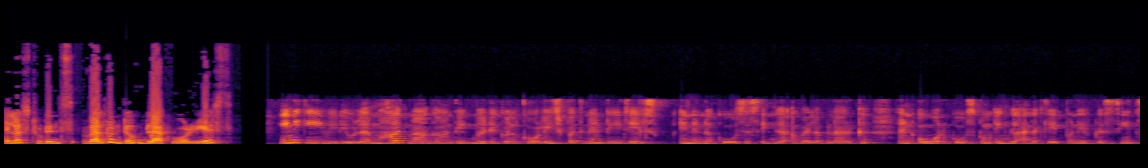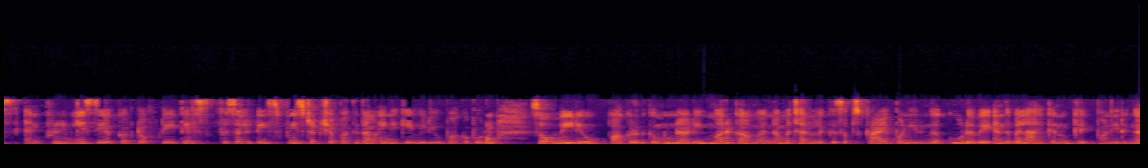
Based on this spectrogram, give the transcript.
Hello students welcome to black warriors இன்னைக்கு வீடியோவில் மகாத்மா காந்தி மெடிக்கல் காலேஜ் பற்றின டீட்டெயில்ஸ் என்னென்ன கோர்சஸ் இங்கே அவைலபிளாக இருக்குது அண்ட் ஒவ்வொரு கோர்ஸ்க்கும் இங்கே அலோகேட் பண்ணியிருக்க seats and previous year cut off details facilities fee structure பற்றி தான் இன்னைக்கு வீடியோ பார்க்க போகிறோம் ஸோ வீடியோ பார்க்குறதுக்கு முன்னாடி மறக்காமல் நம்ம சேனலுக்கு சப்ஸ்கிரைப் பண்ணிடுங்க கூடவே அந்த பெல் ஐக்கனும் கிளிக் பண்ணிடுங்க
